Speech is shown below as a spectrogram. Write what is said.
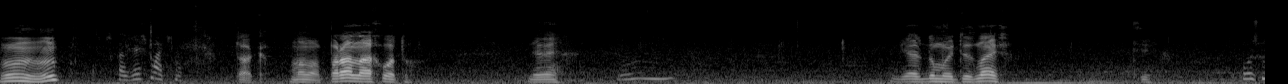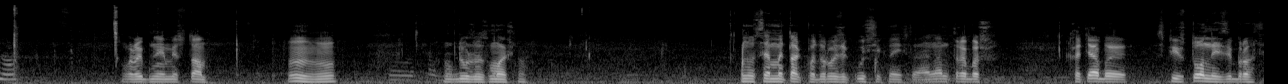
Угу. Скажи смачно. Так, мама, пора на охоту. Диви. Я ж думаю, ти знаєш ці Вкусно. рибні міста. Угу. Дуже смачно. Ну це ми так по дорозі кущик знайшли, а нам треба ж хоча б з півтонни зібрати.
